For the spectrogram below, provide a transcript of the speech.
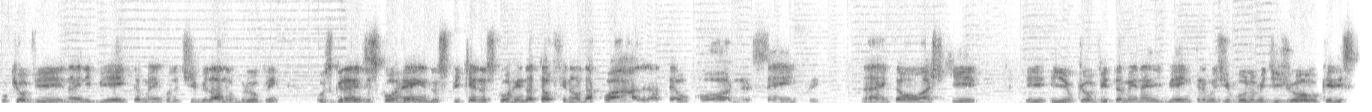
o que eu vi na NBA também, quando estive lá no Brooklyn, os grandes correndo, os pequenos correndo até o final da quadra, até o corner sempre, né? Então, acho que e, e, o que eu vi também na NBA em termos de volume de jogo, que eles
